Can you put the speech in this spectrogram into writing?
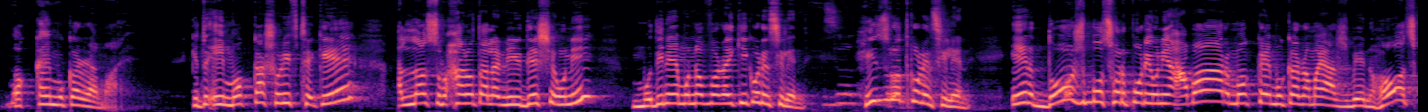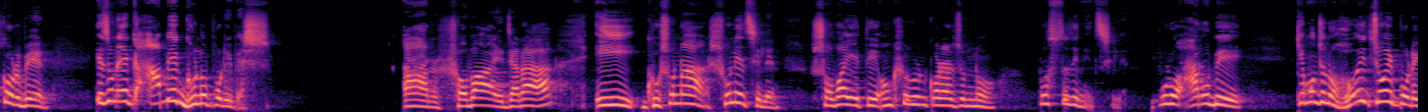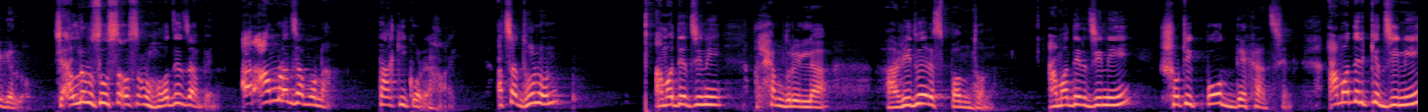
মক্কায় মুকাররামায়। কিন্তু এই মক্কা শরীফ থেকে আল্লাহ সুবহান তালার নির্দেশে উনি মদিনায় মুনব্বরায় কি করেছিলেন? হিজরত করেছিলেন। এর দশ বছর পরে উনি আবার মক্কায় মুকাররামায় আসবেন হজ করবেন। এজন্য এক আবেগ ঘন পরিবেশ। আর সবাই যারা এই ঘোষণা শুনেছিলেন, সবাই এতে অংশগ্রহণ করার জন্য প্রস্তুতি নিচ্ছিলেন। পুরো আরবে কেমন যেন হইচই পড়ে গেল। যে আল্লাহ হজে যাবেন, আর আমরা যাব না, তা কি করে হয়? আচ্ছা ধরুন আমাদের যিনি, আলহামদুলিল্লাহ, হৃদয়ের স্পন্দন, আমাদের যিনি সঠিক পথ দেখাচ্ছেন, আমাদেরকে যিনি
